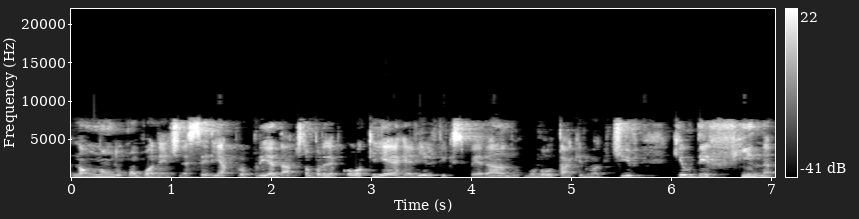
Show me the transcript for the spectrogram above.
não, não do componente, né? seria a propriedade. Então, por exemplo, coloquei R ali, ele fica esperando, vou voltar aqui no Active, que eu defina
